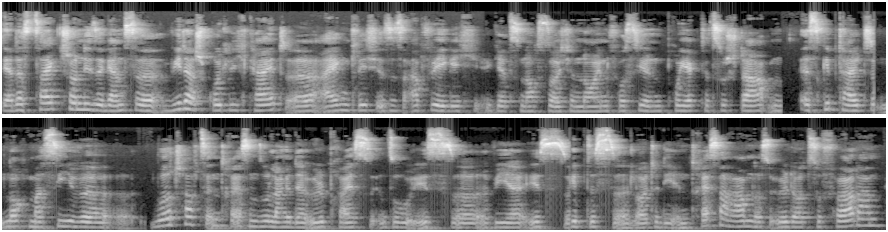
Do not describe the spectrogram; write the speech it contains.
Ja, das zeigt schon diese ganze Widersprüchlichkeit. Äh, eigentlich ist es abwegig, jetzt noch solche neuen fossilen Projekte zu starten. Es gibt halt noch massive äh, Wirtschaftsinteressen. Solange der Ölpreis so ist, äh, wie er ist, gibt es äh, Leute, die Interesse haben, das Öl dort zu fördern.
